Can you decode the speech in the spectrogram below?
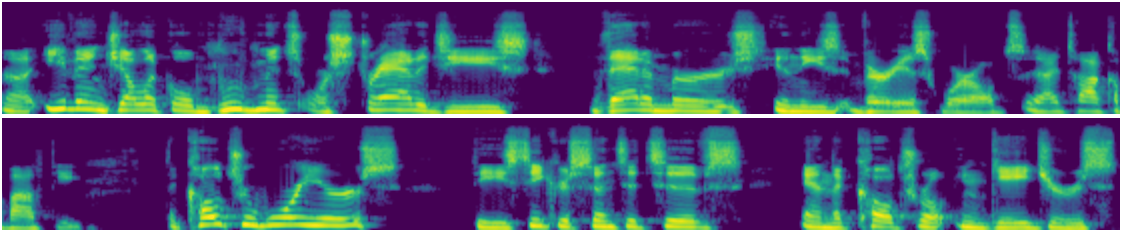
uh, evangelical movements or strategies that emerged in these various worlds. And I talk about the the culture warriors, the seeker sensitives, and the cultural engagers,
